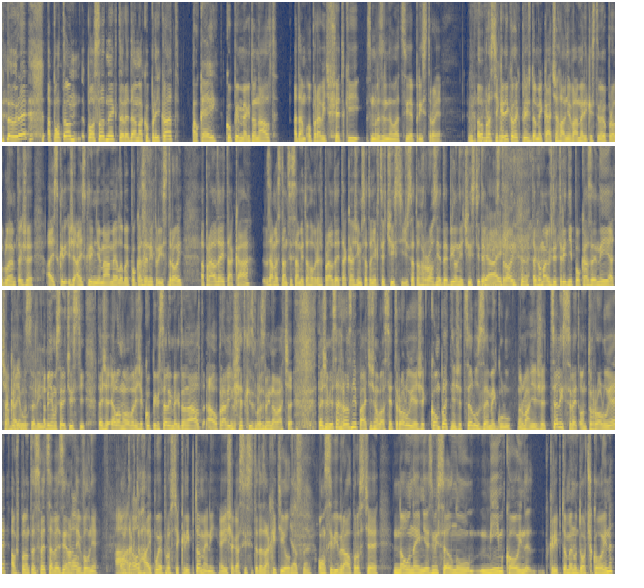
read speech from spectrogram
Dobre. A potom posledné, ktoré dám ako príklad. OK, kúpim McDonald a dám opraviť všetky zmrzlinovacie prístroje. Lebo proste kedykoľvek prídeš do Mekáča, hlavne v Amerike s tým majú problém, takže ice cream, že ice cream nemáme, lebo je pokazený prístroj. A pravda je taká, zamestnanci sami to hovoria, že pravda je taká, že im sa to nechce čistiť, že sa to hrozne debilne čistí ten Jaj. prístroj, tak ho majú vždy 3 dní pokazený a čakajú, nemuseli- aby nemuseli čistiť. Takže Elon hovorí, že kúpim celý McDonald a opravím všetky zmrzlinovače. Takže mi sa hrozne páči, že on vlastne troluje, že kompletne, že celú zemegulu. Normálne, že celý svet on troluje a už potom ten svet sa vezie na No, tej vlne. On áno. takto hypuje proste kryptomeny, hej, však asi si teda zachytil. Jasné. On si vybral proste no-name, nezmyselnú meme coin kryptomenu Dogecoin,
